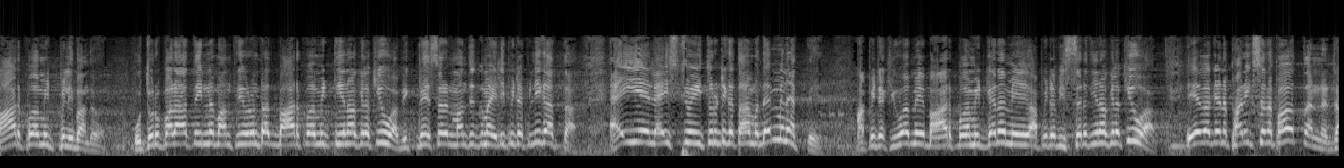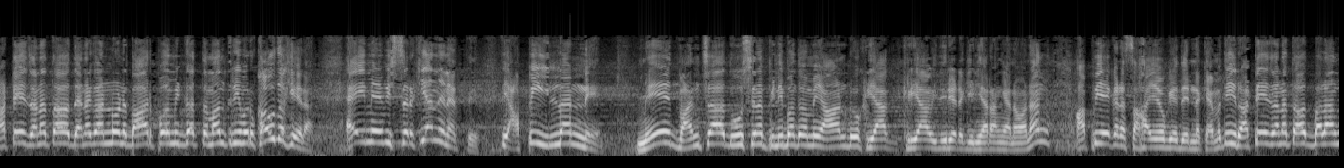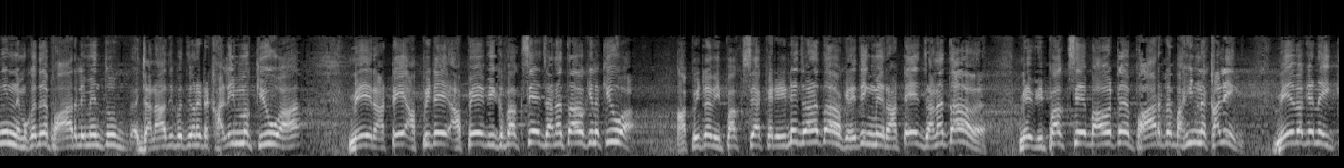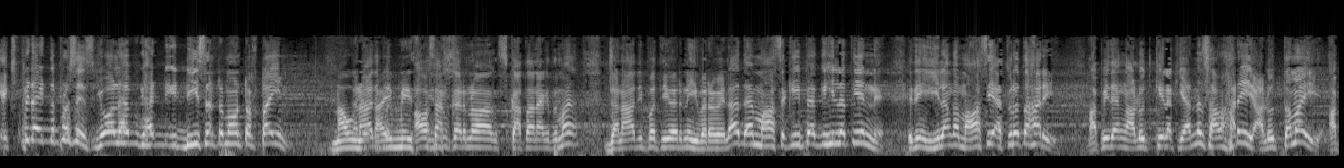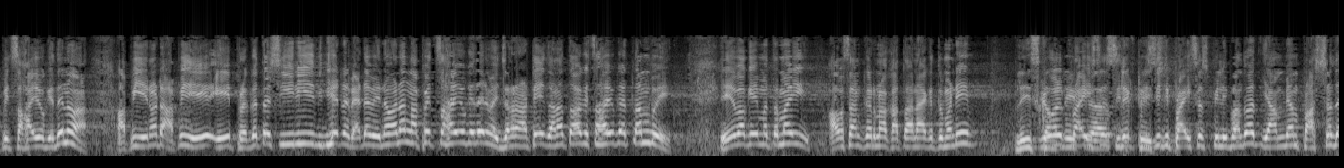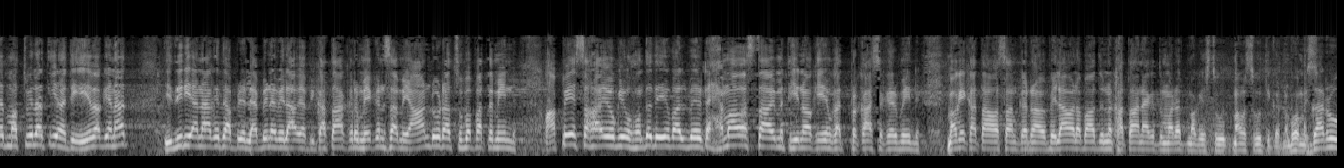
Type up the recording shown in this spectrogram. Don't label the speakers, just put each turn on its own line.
Bar permit පිළිබඳව. උතුරු පළාතේ ඉන්න මන්ත්‍රීවරුන්ටත් බාර් පර්මිට් තියනවා කියලා කිව්වා. වික්නේශ්වරන් මන්ත්‍රීතුමා එලිපිට පිළිගත්තා. ඇයි ඒ ලැයිස්තුවේ ඉතුරු ටික තාම දැම්මේ නැත්තේ? අපිට කිව්වා මේ බාර් පර්මිට් ගැන මේ අපිට විස්තර තියෙනවා කියලා කිව්වා. ඒව ගැන පරීක්ෂණ පවත්වන්න රටේ ජනතාව දැනගන්න ඕනේ බාර් පර්මිට් ගත්ත මන්ත්‍රීවරු කවුද කියලා. ඇයි මේ විස්තර කියන්නේ නැත්තේ? ඉතින් අපි ඉල්ලන්නේ මේ වංචා දූෂණ පිළිබඳව මේ ආණ්ඩුව ක්‍රියා ක්‍රියාව ඉදිරියට ගෙනි අරන් යනවා නම් අපි ඒකට සහයෝගය දෙන්න කැමතියි රටේ ජනතාවත් බලන් ඉන්නේ මොකද පාර්ලිමේන්තු ජනාධිපතිවරට කලින්ම කිව්වා මේ රටේ අපිට අපේ විපක්ෂයේ ජනතාව කියලා කිව්වා අපිට විපක්ෂයක් හැටියට ජනතාව කියලා. ඉතින් මේ රටේ ජනතාව මේ විපක්ෂයේ බවට පාරට බහින්න කලින් මේව ගැන expedite the process. You all have had decent amount of time. අවසන්. කරනවා කතානායකතුමා ජනාධිපතිවරණ ඉවර වෙලා දැන් මාස කීපයක් ගිහිල්ලා තියෙන්නේ. ඉතින් ඊළඟ මාසයේ ඇතුළත හරි අපි දැන් අලුත් කියලා කියන්න සම හරි අලුත් තමයි. අපි සහයෝගය දෙනවා. අපි එනකොට අපි ඒ ප්‍රගතශීලී විදිහට වැඩ වෙනවා නම් අපෙත් සහයෝගය දෙනවා. ජන රටේ ජනතාවගේ සහයෝගයත් ලම්බ වෙයි. ඒ වගේම තමයි අවසන් කරනවා කතානායකතුමනි electricity prices පිළිබඳවත් යම් යම් ප්‍රශ්න දැන් මතුවලා තියෙනවා. ඉතින් ඒව ගැනත් ඉදිරි අනාගතේ අපිට ලැබෙන වෙලාවේ අපි කතා කරමු. ඒක නිසා මේ ආණ්ඩුවටත් සුබ පතමින් අපේ සහයෝගය හොඳ දේවල් වලට හැම අවස්ථාවෙම තියෙනවා කියන එකත් ප්‍රකාශ කරමින් මගේ කතාව අවසන් කරනවා. වෙලාව ලබා දුන්න කතානායකතුමාටත් මගේ ස්තුති මම ස්තුති කරනවා. බොහොම ස්තුතියි.
ගරු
